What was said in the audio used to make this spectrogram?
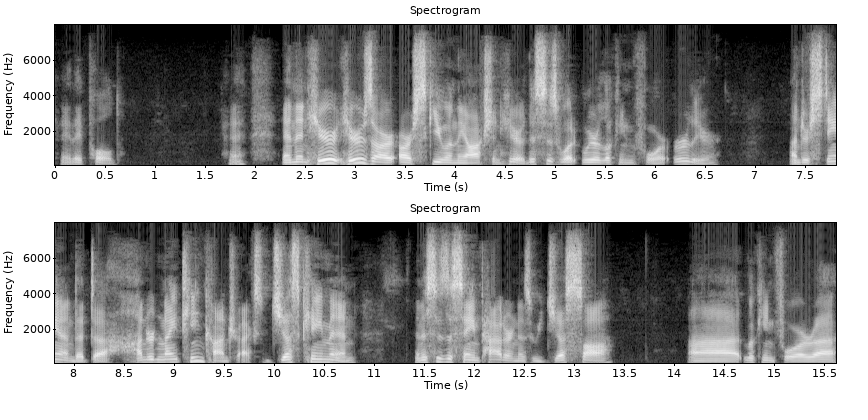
Okay, they pulled. Okay, and then here, here's our, our skew in the auction here. This is what we were looking for earlier. Understand that uh, 119 contracts just came in, and this is the same pattern as we just saw, uh, looking for uh,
